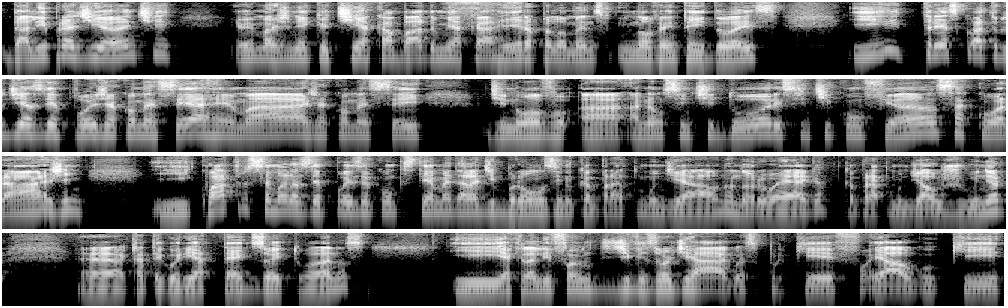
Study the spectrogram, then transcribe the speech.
Dali para diante, eu imaginei que eu tinha acabado minha carreira, pelo menos em 92. E três, quatro dias depois já comecei a remar, já comecei de novo a, a não sentir dores, sentir confiança, coragem. E quatro semanas depois eu conquistei a medalha de bronze no Campeonato Mundial na Noruega, Campeonato Mundial Júnior, é, categoria até 18 anos. E aquilo ali foi um divisor de águas, porque foi algo que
